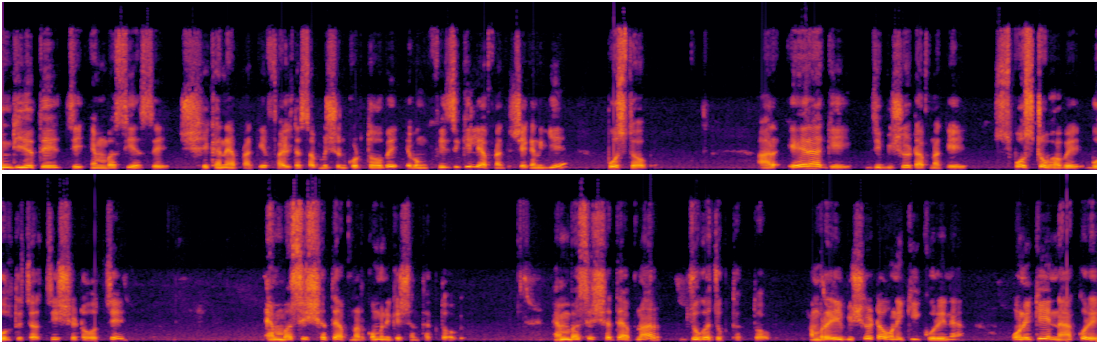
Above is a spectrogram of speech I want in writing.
ইন্ডিয়াতে যে এম্বাসি আছে, সেখানে আপনাকে ফাইলটা সাবমিশন করতে হবে এবং ফিজিক্যালি আপনাকে সেখানে গিয়ে পৌঁছতে হবে। আর এর আগে যে বিষয়টা আপনাকে স্পষ্টভাবে বলতে চাচ্ছি, সেটা হচ্ছে, এম্বাসির সাথে আপনার কমিউনিকেশন থাকতে হবে। এম্বাসির সাথে আপনার যোগাযোগ থাকতে হবে। আমরা এই বিষয়টা অনেকেই করি না। অনেকেই না করে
